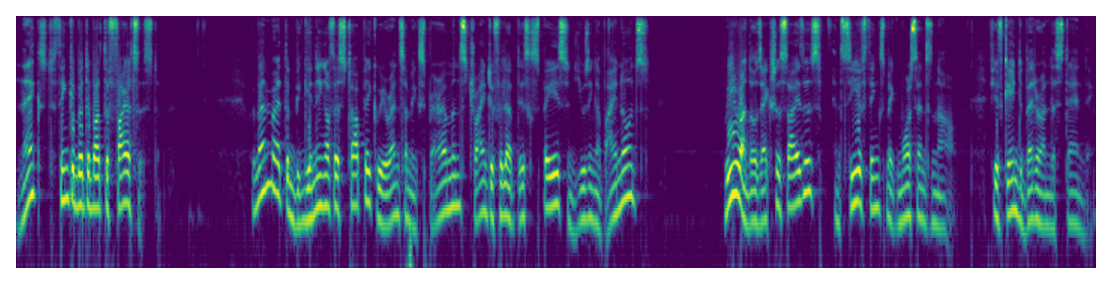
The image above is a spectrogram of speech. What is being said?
Next, think a bit about the file system. Remember at the beginning of this topic we ran some experiments trying to fill up disk space and using up inodes? Rerun those exercises and see if things make more sense now, if you've gained a better understanding.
